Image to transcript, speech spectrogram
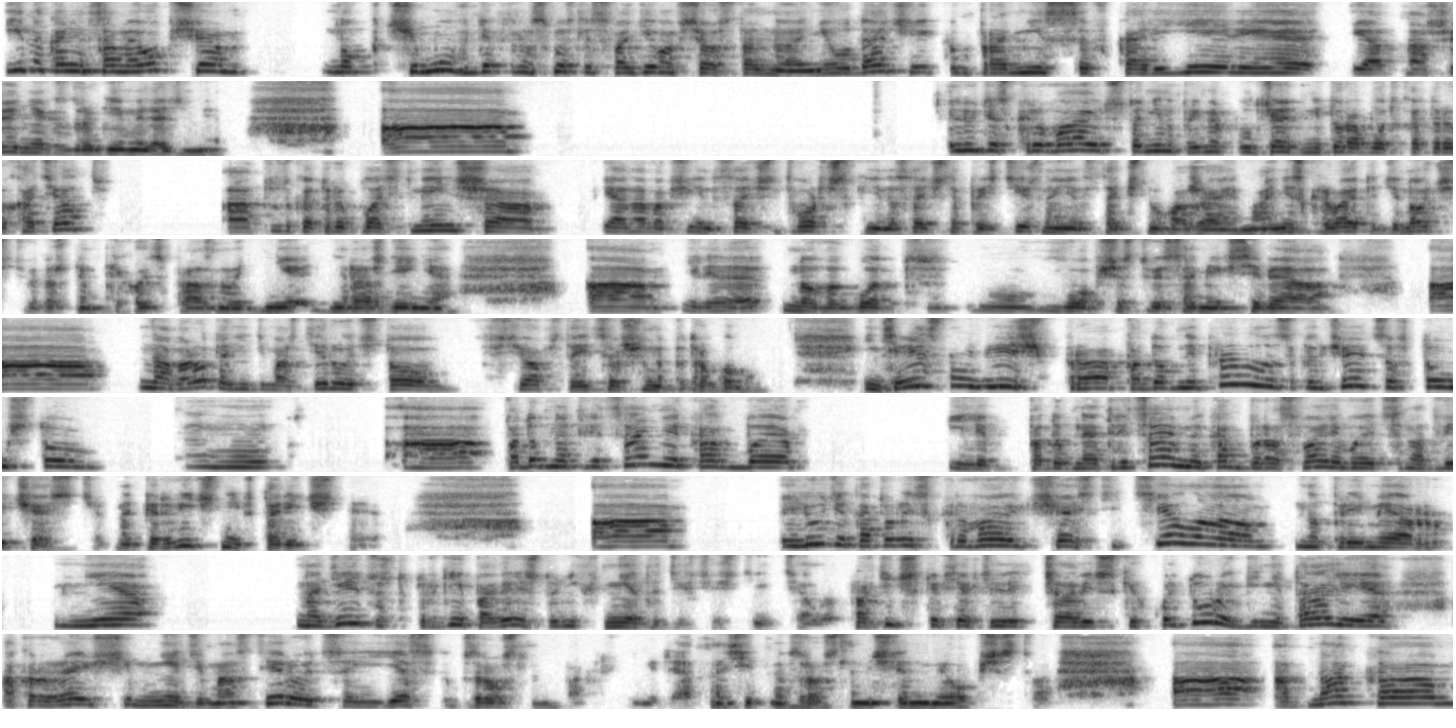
и, наконец, самое общее, но к чему в некотором смысле сводимо все остальное? Неудачи и компромиссы в карьере и отношениях с другими людьми. А люди скрывают, что они, например, получают не ту работу, которую хотят, а ту, за которую платят меньше, и она вообще недостаточно творческая, недостаточно престижная, недостаточно уважаемая. Они скрывают одиночество, потому что им приходится праздновать дни, дни рождения а, или Новый год в обществе самих себя. А наоборот, они демонстрируют, что все обстоит совершенно по-другому. Интересная вещь про подобные правила заключается в том, что а, подобное отрицание как бы или подобное отрицаемое как бы разваливается на две части, на первичные и вторичные. А люди, которые скрывают части тела, например, не надеются, что другие поверят, что у них нет этих частей тела. Практически всех человеческих культурах гениталии окружающим не демонстрируются, если взрослыми, по крайней мере, относительно взрослыми членами общества. А, однако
